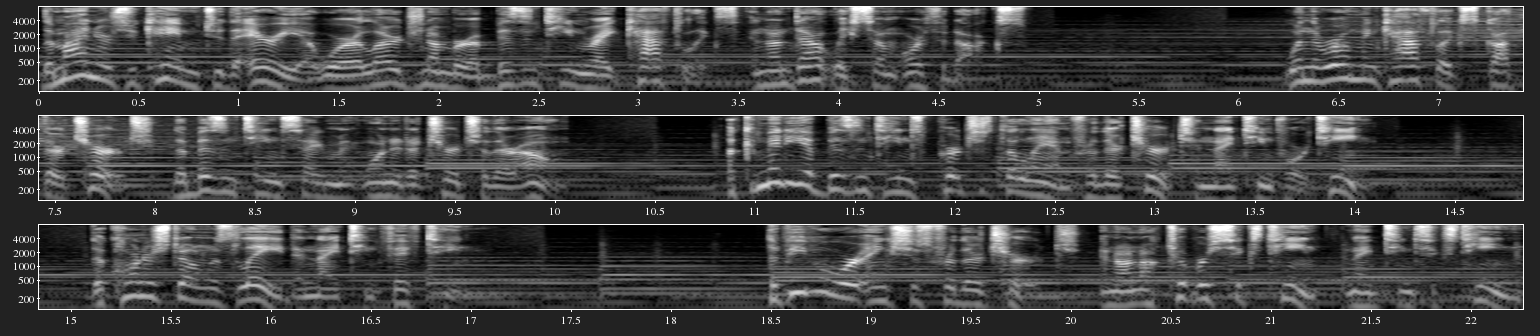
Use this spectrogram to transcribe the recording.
The miners who came to the area were a large number of Byzantine Rite Catholics and undoubtedly some Orthodox. When the Roman Catholics got their church, the Byzantine segment wanted a church of their own. A committee of Byzantines purchased the land for their church in 1914. The cornerstone was laid in 1915. The people were anxious for their church, and on October 16, 1916,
